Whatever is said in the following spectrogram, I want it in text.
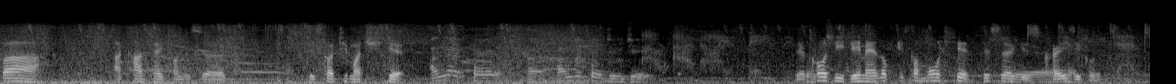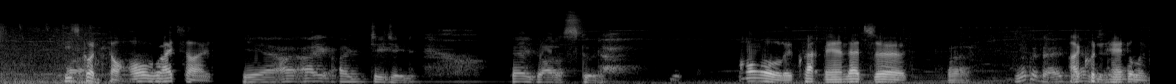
Bah, I can't take on this Zerg. He's got too much shit. I'm gonna call. Uh, I'm gonna call GG. Yeah, call GG, man. Look, he's got more shit. This Zerg is Yeah. crazy good. He's got the whole right side. Yeah, I I I GG'd. They got us good. Holy crap, man. That Zerg. Uh, look at that. I couldn't handle him.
